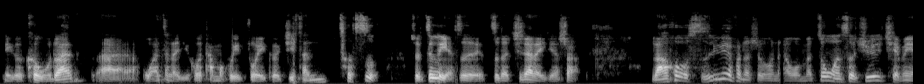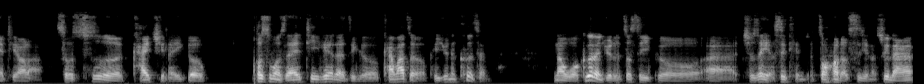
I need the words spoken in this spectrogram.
那个客户端呃完成了以后，他们会做一个集成测试，所以这个也是值得期待的一件事儿。然后十一月份的时候呢，我们中文社区前面也提到了，首次开启了一个 Cosmos ATK 的这个开发者培训的课程。那我个人觉得这是一个呃，其实也是挺重要的事情的。虽然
